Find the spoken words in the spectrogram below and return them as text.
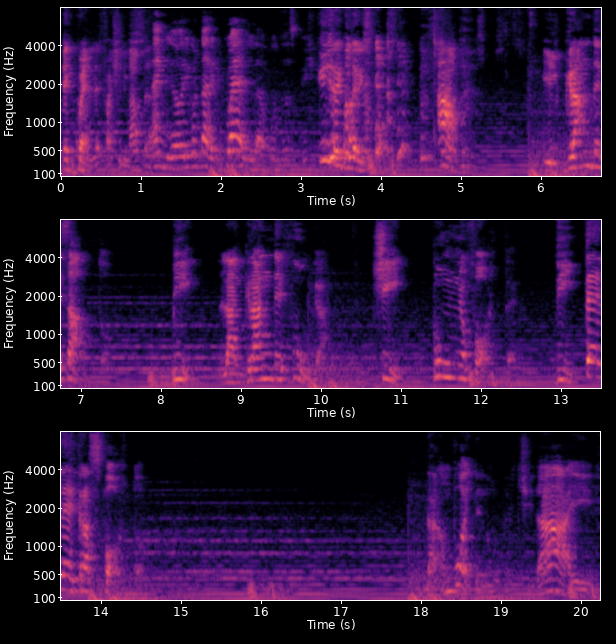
è quella, è facilissima. Vabbè. Eh, mi devo ricordare quella appunto specifica. Io direi con le risposte. A. Il grande salto. B. La grande fuga. C. Pugno forte. D. Teletrasporto. Dai, non puoi deluderci, dai.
